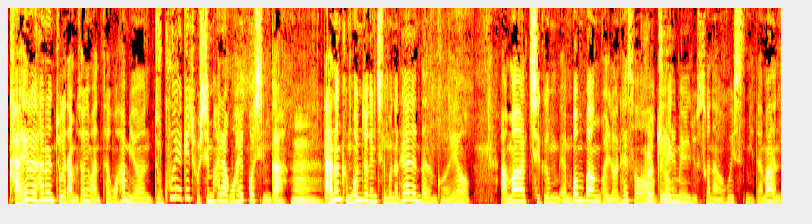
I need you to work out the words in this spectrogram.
가해를 하는 쪽에 남성이 많다고 하면 누구에게 조심하라고 할 것인가? 음. 라는 근본적인 질문을 해야 된다는 거예요. 아마 지금 엠번방 관련해서 그렇죠. 매일매일 뉴스가 나오고 있습니다만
